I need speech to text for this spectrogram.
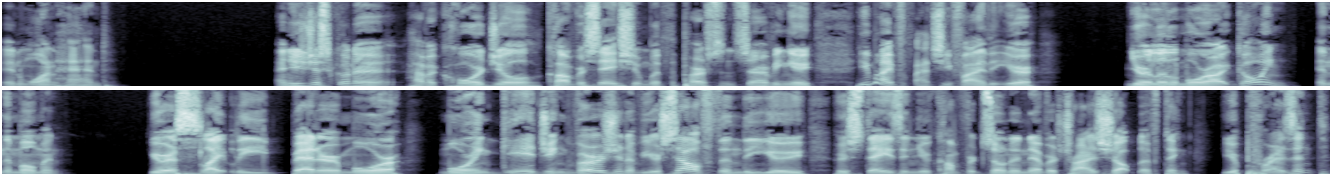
in one hand. And you're just going to have a cordial conversation with the person serving you. You might actually find that you're you're a little more outgoing in the moment. You're a slightly better, more more engaging version of yourself than the you who stays in your comfort zone and never tries shoplifting. You're present.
